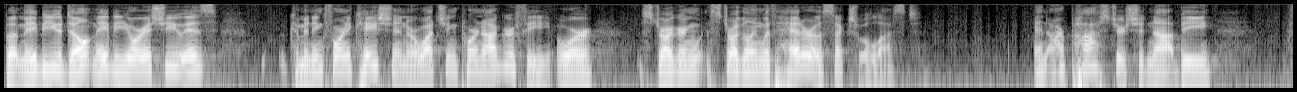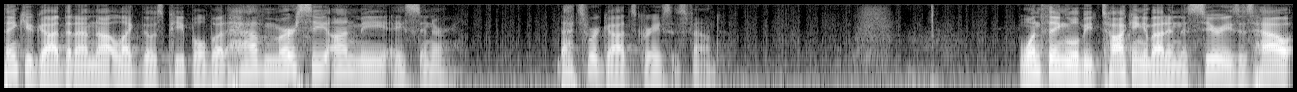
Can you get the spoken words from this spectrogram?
But maybe you don't. Maybe your issue is committing fornication or watching pornography or struggling, struggling with heterosexual lust. And our posture should not be Thank you, God, that I'm not like those people, but have mercy on me, a sinner. That's where God's grace is found. one thing we'll be talking about in this series is how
